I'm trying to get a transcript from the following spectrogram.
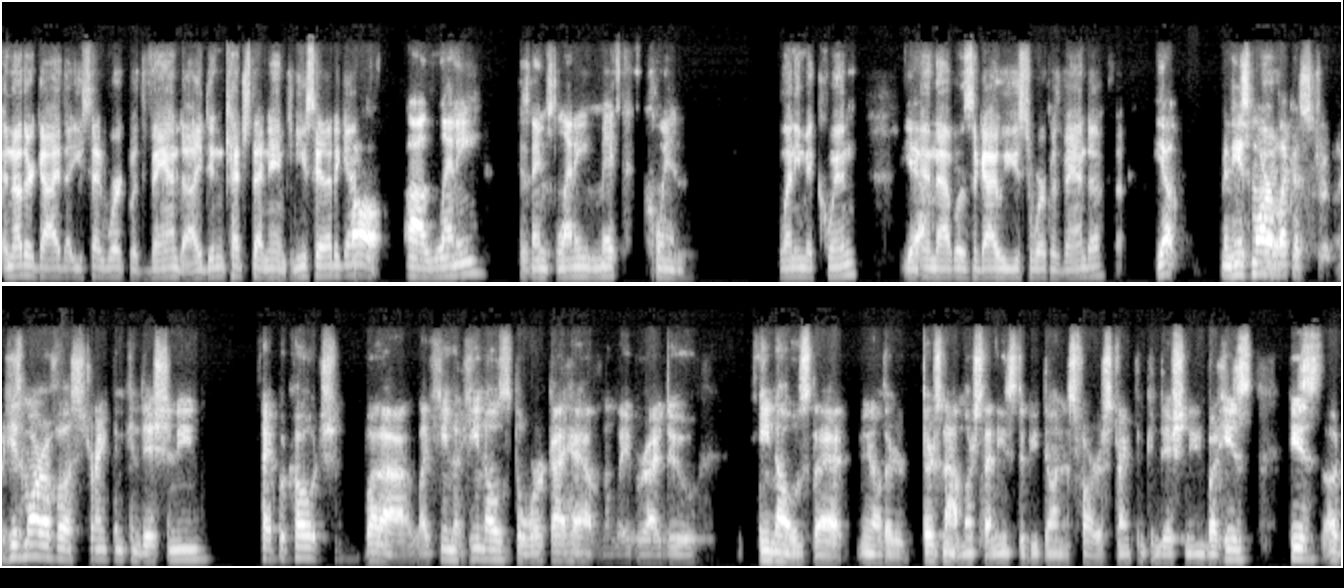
another guy that you said worked with Vanda. I didn't catch that name. Can you say that again? Oh, uh, Lenny. His name's Lenny McQuinn. Lenny McQuinn. Yeah, and that was the guy who used to work with Vanda. Yep, and he's more oh. of like a he's more of a strength and conditioning type of coach. But uh, like he he knows the work I have and the labor I do. He knows that you know there there's not much that needs to be done as far as strength and conditioning. But he's he's a,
